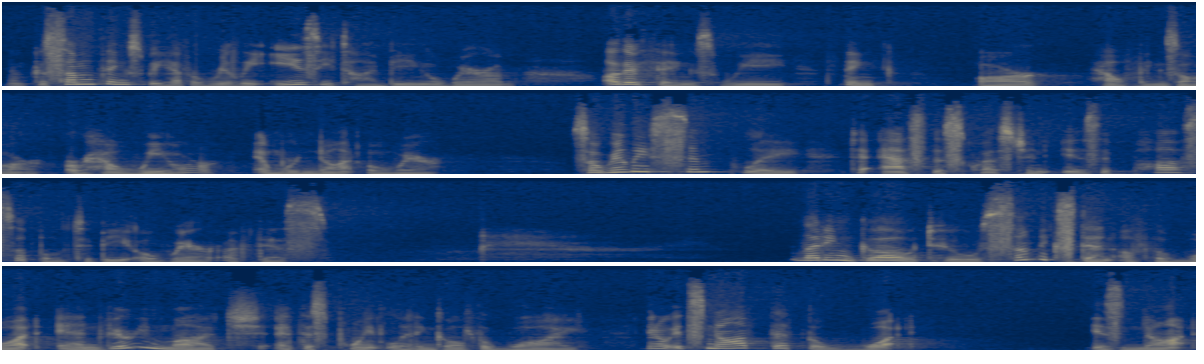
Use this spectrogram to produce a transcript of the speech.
Because some things we have a really easy time being aware of, other things we think are how things are or how we are, and we're not aware. So, really simply to ask this question is it possible to be aware of this? Letting go to some extent of the what, and very much at this point letting go of the why. You know, it's not that the what is not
